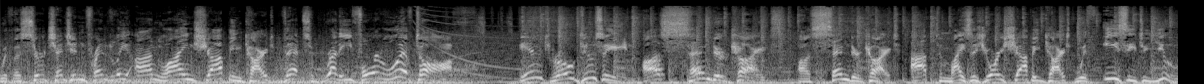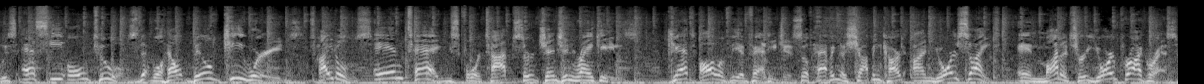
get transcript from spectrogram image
with a search engine friendly online shopping cart that's ready for liftoff. Introducing Ascender Cart. Ascender Cart optimizes your shopping cart with easy to use SEO tools that will help build keywords, titles, and tags for top search engine rankings. Get all of the advantages of having a shopping cart on your site and monitor your progress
